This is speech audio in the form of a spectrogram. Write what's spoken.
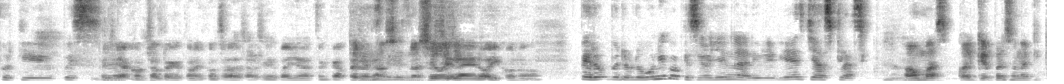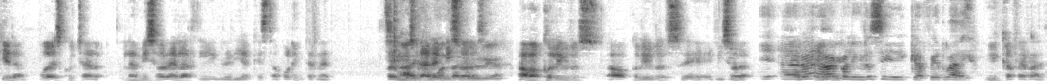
porque pues... Pelea contra el reggaetón y contra la salsa y el vallenato en Pero Cartagena. no, se- no se sí oye. era heroico, ¿no? Pero, pero lo único que se oye en la librería es jazz clásico. Aún más, cualquier persona que quiera puede escuchar la emisora de la librería que está por internet. Pueden Ay, buscar ¿cómo es la emisoras. Abaco Libros, Abaco Libros, eh, emisora. Y ahora Ok. Abaco Libros y Café Radio. Y Café Radio.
